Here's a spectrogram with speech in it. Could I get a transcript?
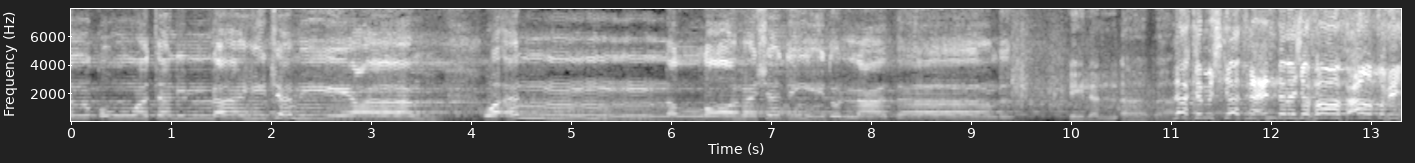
القوة لله جميعا وأن الله شديد العذاب. إلى الآباء. لكن مشكلتنا عندنا جفاف عاطفي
